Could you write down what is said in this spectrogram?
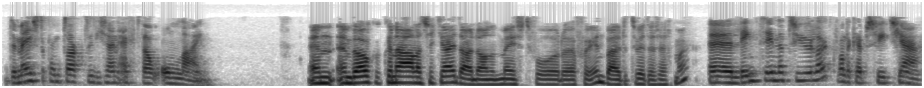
de meeste contacten die zijn echt wel online. En, en welke kanalen zet jij daar dan het meest voor, uh, voor in, buiten Twitter zeg maar? Uh, LinkedIn natuurlijk, want ik heb zoiets, ja,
